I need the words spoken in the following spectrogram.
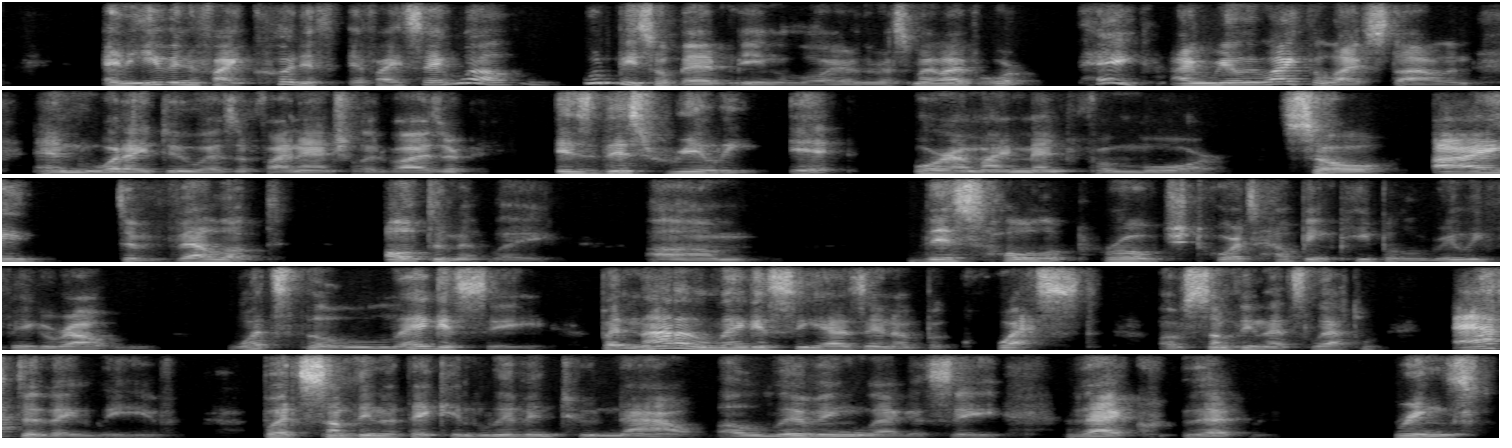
And even if I could, if if I say, well, wouldn't be so bad being a lawyer the rest of my life, or hey, I really like the lifestyle and and what I do as a financial advisor. Is this really it, or am I meant for more? So I developed ultimately um, this whole approach towards helping people really figure out what's the legacy, but not a legacy as in a bequest of something that's left after they leave, but something that they can live into now, a living legacy that that brings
